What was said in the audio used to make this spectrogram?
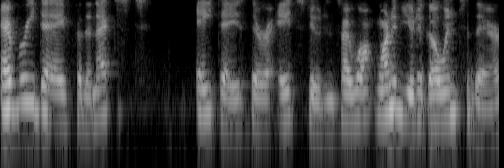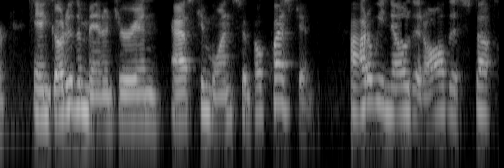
every day for the next eight days, there are eight students. I want one of you to go into there and go to the manager and ask him one simple question how do we know that all this stuff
